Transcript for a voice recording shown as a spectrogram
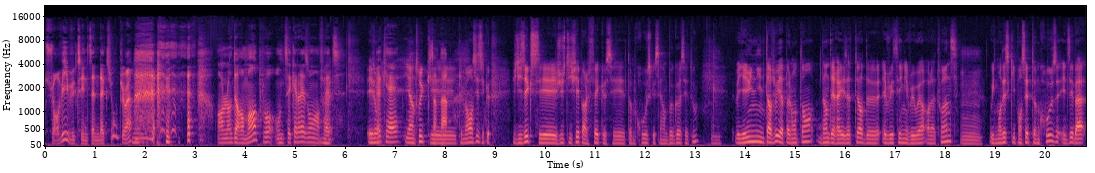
survie, vu que c'est une scène d'action, tu vois, en l'endormant pour on ne sait quelle raison en Ouais. fait. Et donc il y a un truc qui est, qui est marrant aussi, c'est que je disais que c'est justifié par le fait que c'est Tom Cruise, que c'est un beau gosse et tout. Mm. Mais il y a eu une interview il y a pas longtemps d'un des réalisateurs de Everything Everywhere All at Once Hmm. où il demandait ce qu'il pensait de Tom Cruise et il disait bah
